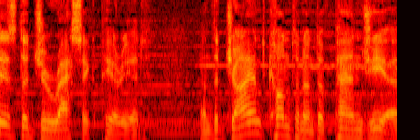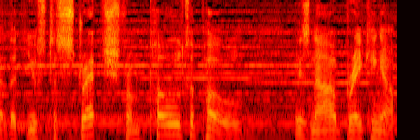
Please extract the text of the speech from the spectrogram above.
is the Jurassic period, and the giant continent of Pangaea that used to stretch from pole to pole is now breaking up.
